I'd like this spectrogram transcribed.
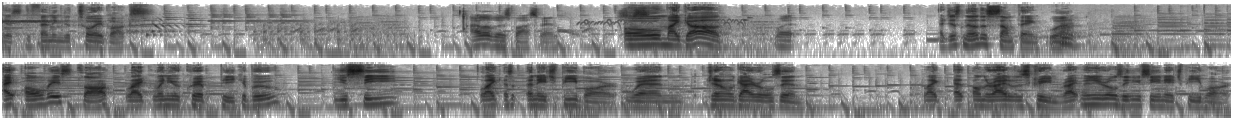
Yes, defending the toy box. I love this boss, man. Oh my god! What? I just noticed something. What? Hmm. I always thought, like, when you equip Peekaboo, you see, like, a- an HP bar when General Guy rolls in. Like, at, on the right of the screen. Right when he rolls in, you see an HP bar.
